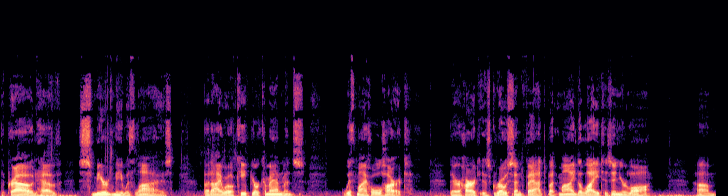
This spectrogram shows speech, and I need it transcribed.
The proud have smeared me with lies, but I will keep your commandments with my whole heart. Their heart is gross and fat, but my delight is in your law. Um,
